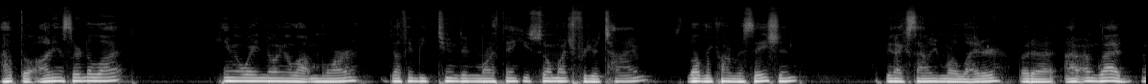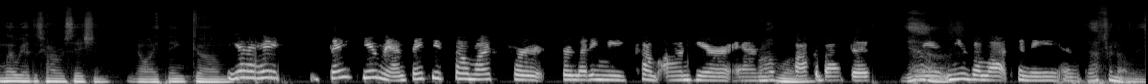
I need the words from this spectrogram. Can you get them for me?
I hope the audience learned a lot. I came away knowing a lot more. Definitely be tuned in more. Thank you so much for your time. It's a lovely conversation. Hopefully next time will be more lighter. But uh, I, I'm glad. I'm glad we had this conversation. You know, I think. Um, Yeah, hey, thank you, man. Thank you so much for for letting me come on here and problem. talk about this. I Yeah, mean, it means a lot to me, and definitely.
